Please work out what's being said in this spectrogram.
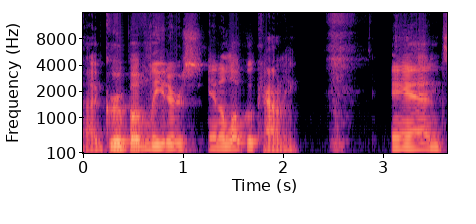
a group of leaders in a local county, and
